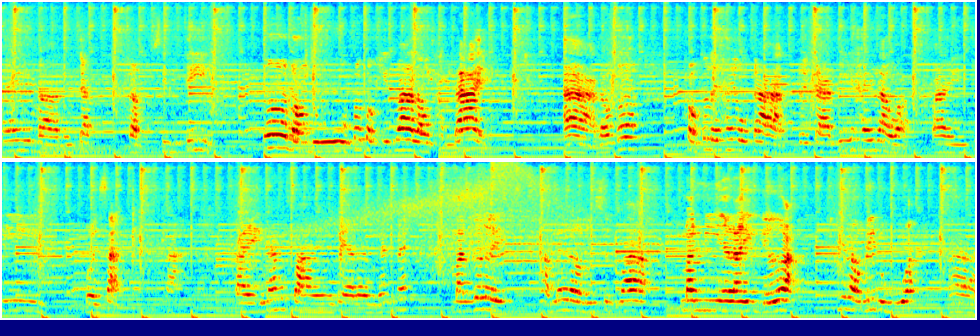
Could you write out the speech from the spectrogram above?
ให้มารู้จักกับซินิตี้ก็ลองดูเพราะเขาคิดว่าเราทำได้อ่าแล้วก็เขาก็เลยให้โอกาสโดยการที่ให้เราอะไปที่ บริษัทค่ะไปนั่งฟังไปอะไรแบบนั้นไหมมันก็เลยทำให้เรารู้สึกว่ามันมีอะไรเยอะที่เราไม่รู้อะอ่า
